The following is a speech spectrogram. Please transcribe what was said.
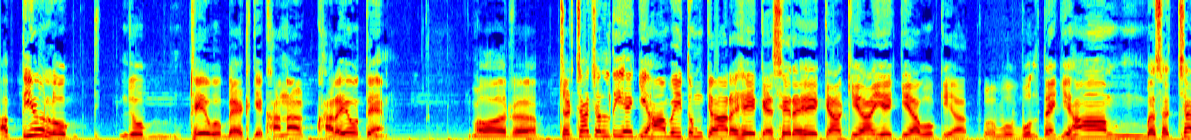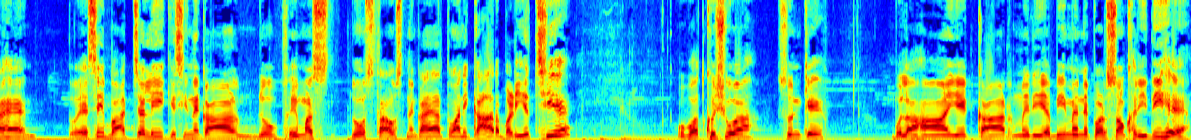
अब तीनों लोग जो थे, वो बैठ के खाना खा रहे होते हैं। और चर्चा चलती है कि हाँ भाई तुम क्या रहे, कैसे रहे, क्या किया, ये किया, वो किया। तो वो बोलते हैं कि हाँ बस अच्छा है। तो ऐसी बात चली, किसी ने कहा, जो फ़ेमस दोस्त था, उसने कहा, यार, तुम्हारी कार बड़ी अच्छी है। वो बहुत खुश हुआ सुन के। बोला हाँ ये कार मेरी अभी मैंने परसों ख़रीदी है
